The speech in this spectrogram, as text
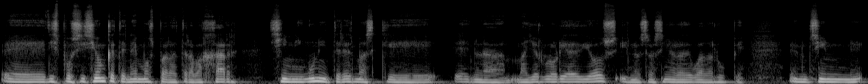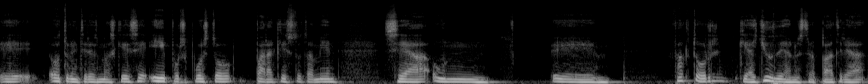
eh, disposición que tenemos para trabajar sin ningún interés más que en la mayor gloria de Dios y Nuestra Señora de Guadalupe, sin eh, otro interés más que ese y por supuesto para que esto también sea un eh, factor que ayude a nuestra patria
